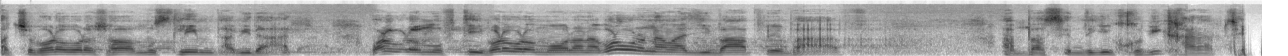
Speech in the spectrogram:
অথচ বড় বড় সব মুসলিম দাবিদার, বড় বড় মুফতি, বড় বড় মৌলানা, বড় বড় নামাজি বাপ রে বাপ। আব্বাস সিদ্দিকি খুবই খারাপ ছিল।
